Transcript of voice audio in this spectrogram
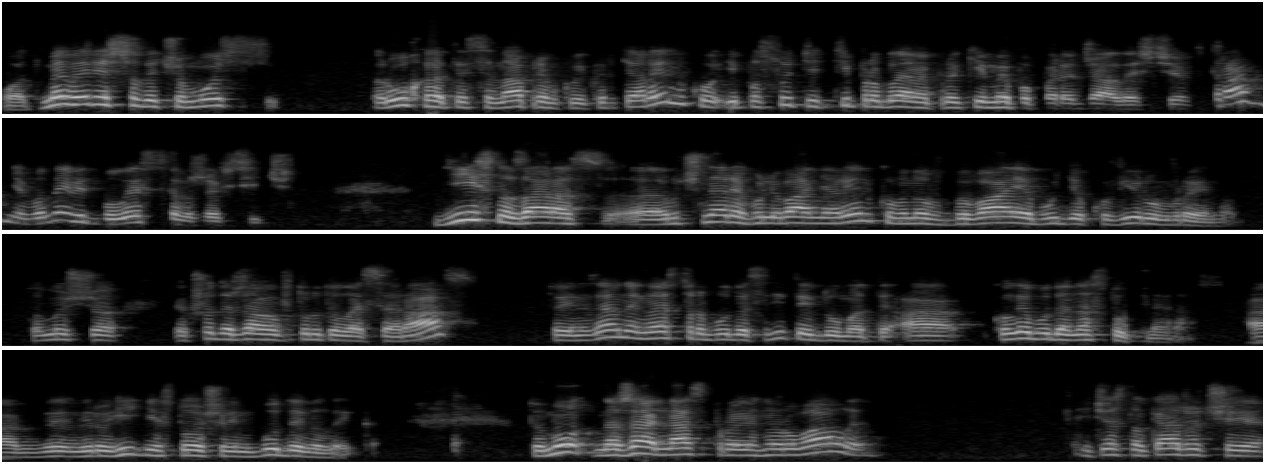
От ми вирішили чомусь рухатися напрямку відкриття ринку, і по суті, ті проблеми, про які ми попереджали ще в травні, вони відбулися вже в січні. Дійсно, зараз е, ручне регулювання ринку воно вбиває будь-яку віру в ринок, тому що якщо держава втрутилася раз, то іноземний інвестор буде сидіти і думати, а коли буде наступний раз? А вірогідність того, що він буде велика. Тому, на жаль, нас проігнорували, і, чесно кажучи,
